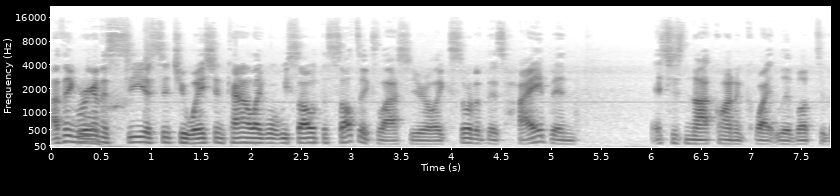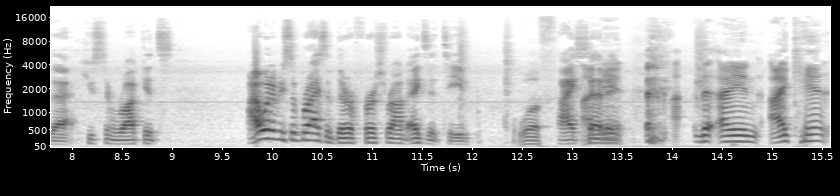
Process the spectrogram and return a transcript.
I think we're going to see a situation kind of like what we saw with the Celtics last year, like sort of this hype, and it's just not going to quite live up to that. Houston Rockets. I wouldn't be surprised if they're a first round exit team. Woof. I said I mean, it. I mean, I can't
